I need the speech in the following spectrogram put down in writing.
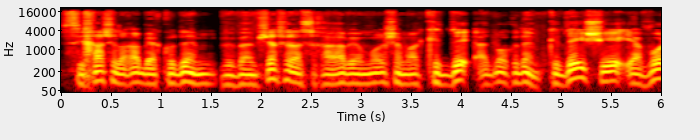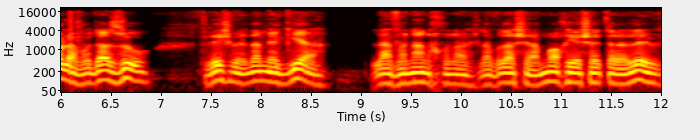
שיחה של הרבי הקודם, ובהמשך של השיחה הרבי אומר שמה, כדי, האדמו"ר הקודם, כדי שיבוא לעבודה זו, כדי שבן אדם יגיע להבנה נכונה, לעבודה שהמוח יהיה שייט על הלב,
